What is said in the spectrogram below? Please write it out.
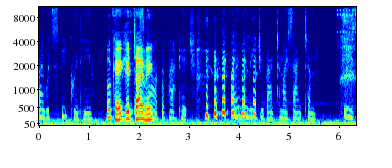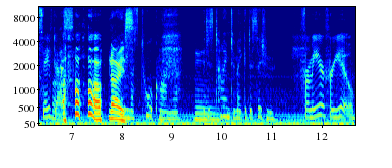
I would speak with you. Okay, good timing. Start the package. I will lead you back to my sanctum. You saved us. Oh, nice. We must talk, Rania. Mm. It is time to make a decision. For me or for you?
